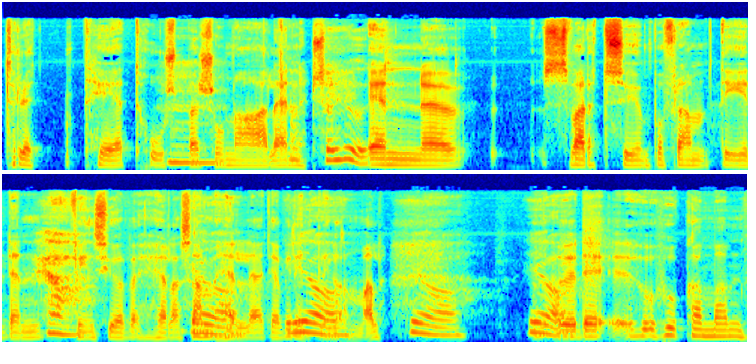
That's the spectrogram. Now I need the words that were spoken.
trötthet hos mm. personalen. Absolut. En svart syn på framtiden ja. finns ju över hela samhället. Ja. Jag vill inte bli gammal. Ja. Ja. Det, hur, hur, kan man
